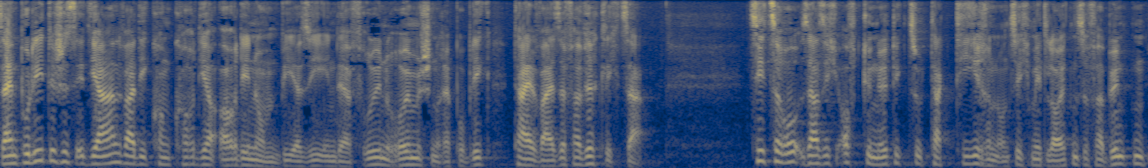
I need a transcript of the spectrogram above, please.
Sein politisches Ideal war die Concordia Ordinum, wie er sie in der frühen römischen Republik teilweise verwirklicht sah. Cicero sah sich oft genötigt zu taktieren und sich mit Leuten zu verbünden,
